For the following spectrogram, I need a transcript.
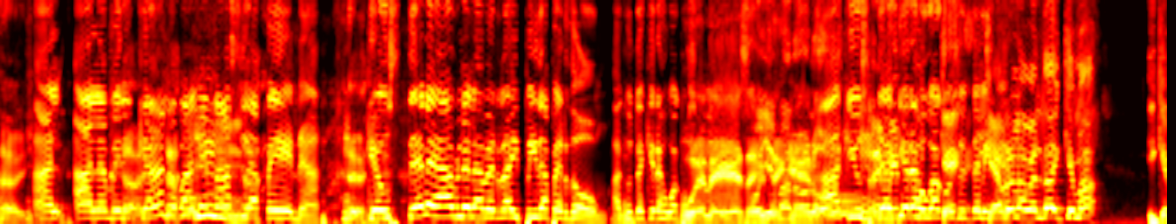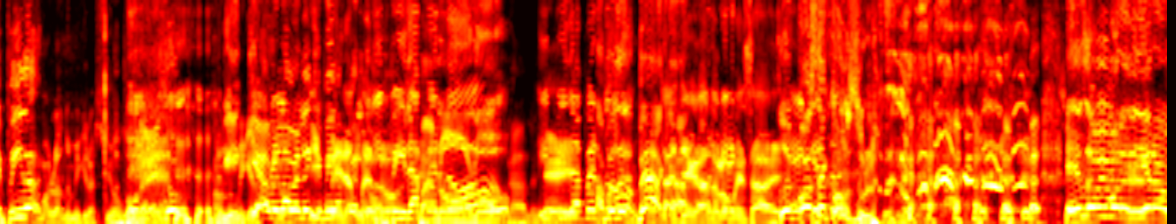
Ay. al, al americano vale más la pena que usted le hable la verdad y pida perdón a que usted quiera jugar con su Huele inteligencia. ese. Oye, Manolo. Ah, que usted quiere jugar con su inteligencia. Que hable la verdad y que más. Y que pida. Estamos hablando de migración. Por eso. De y que hable la verdad y que pida pida perdón. perdón. Y pida Manolo. perdón. Dale. Y pida Ah, perdón. pues, ve Te acá. están llegando los mensajes. Tu esposa Es que cónsul. Eso mismo le dijeron.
